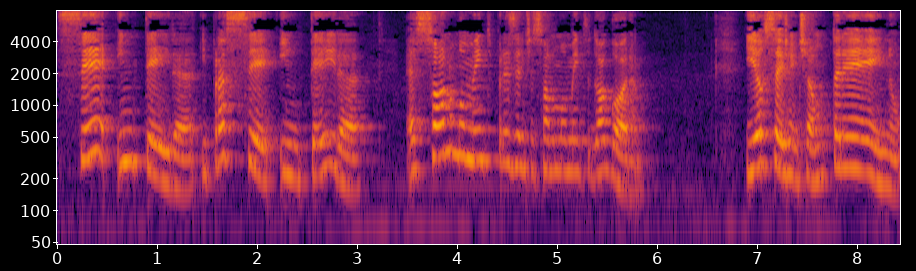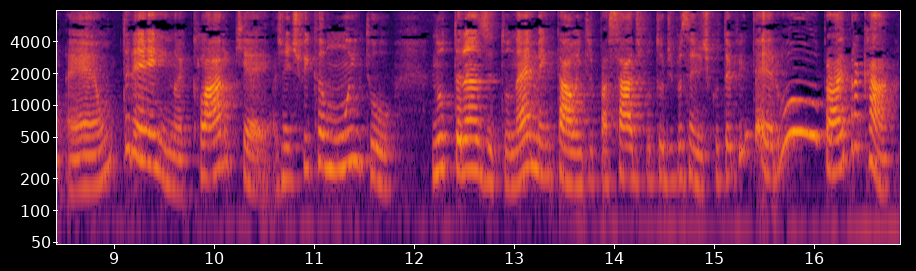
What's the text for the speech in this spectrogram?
Ser inteira. E para ser inteira, é só no momento presente, é só no momento do agora. E eu sei, gente, é um treino, é um treino, é claro que é. A gente fica muito no trânsito, né, mental entre passado e futuro, tipo assim, a gente fica o tempo inteiro, uh, pra lá e pra cá.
